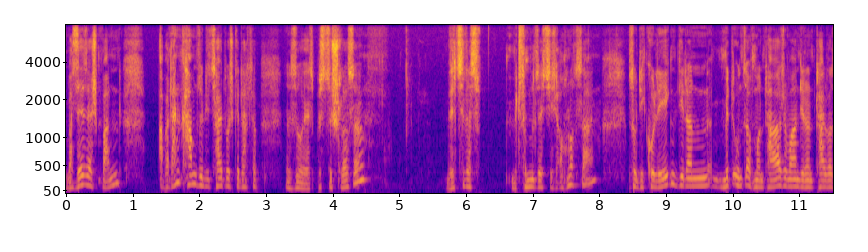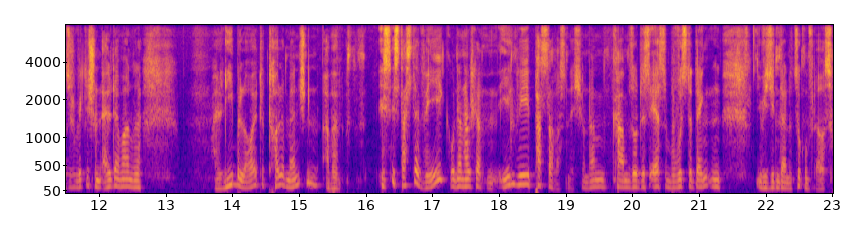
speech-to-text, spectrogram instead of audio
War sehr, sehr spannend. Aber dann kam so die Zeit, wo ich gedacht habe, so, jetzt bist du Schlosser. Willst du das mit 65 auch noch sein. So die Kollegen, die dann mit uns auf Montage waren, die dann teilweise wirklich schon älter waren, liebe Leute, tolle Menschen, aber ist, ist das der Weg? Und dann habe ich gedacht, irgendwie passt da was nicht. Und dann kam so das erste bewusste Denken, wie sieht denn deine Zukunft aus?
